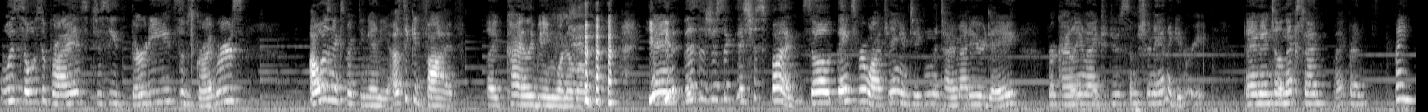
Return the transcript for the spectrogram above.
was so surprised to see 30 subscribers. I wasn't expecting any. I was thinking five, like Kylie being one of them. And this is just it's just fun. So thanks for watching and taking the time out of your day for Kylie and I to do some shenaniganry. And until next time, bye friends. Bye.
